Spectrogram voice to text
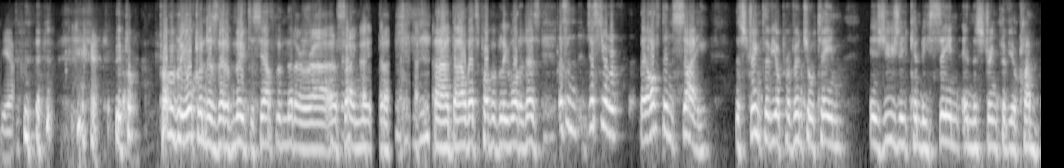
Yeah. yeah probably Aucklanders that have moved to Southland that are uh, saying that, uh, uh, Dale. That's probably what it is. Listen, just your. They often say the strength of your provincial team is usually can be seen in the strength of your club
